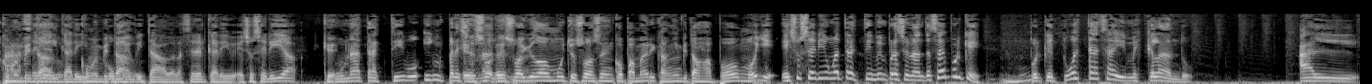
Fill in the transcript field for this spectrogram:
Como a invitado, del Caribe, como invitado. invitado a la Serie del Caribe. Eso sería un atractivo impresionante. Eso, eso ha ayudado mucho, eso hacen en Copa América, han invitado a Japón. Oye, eso sería un atractivo impresionante. ¿Sabes por qué? Porque tú estás ahí mezclando al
